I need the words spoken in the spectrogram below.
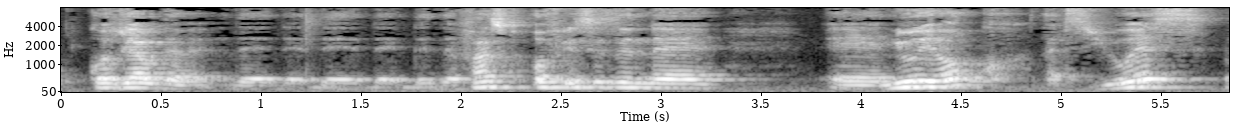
Because we have the, the, the, the, the, first offices in uh, uh, New York, that's US.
